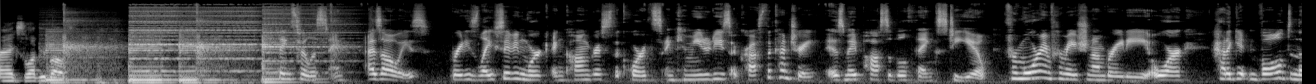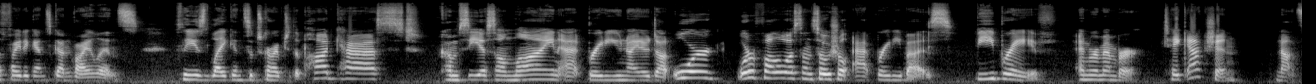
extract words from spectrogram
Thanks. Love you both. Thanks for listening. As always, Brady's life saving work in Congress, the courts, and communities across the country is made possible thanks to you. For more information on Brady or how to get involved in the fight against gun violence, please like and subscribe to the podcast. Come see us online at bradyunited.org or follow us on social at BradyBuzz. Be brave and remember, take action, not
